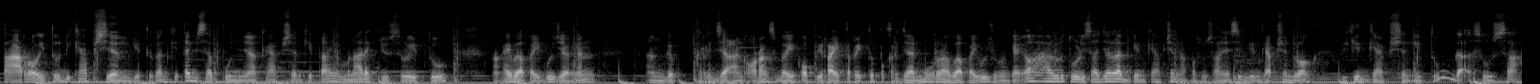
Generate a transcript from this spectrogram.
taruh itu di caption gitu kan. Kita bisa punya caption kita yang menarik justru itu. Makanya Bapak Ibu jangan anggap kerjaan orang sebagai copywriter itu pekerjaan murah bapak ibu cuma kayak oh lu tulis aja lah bikin caption apa susahnya sih bikin caption doang bikin caption itu nggak susah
